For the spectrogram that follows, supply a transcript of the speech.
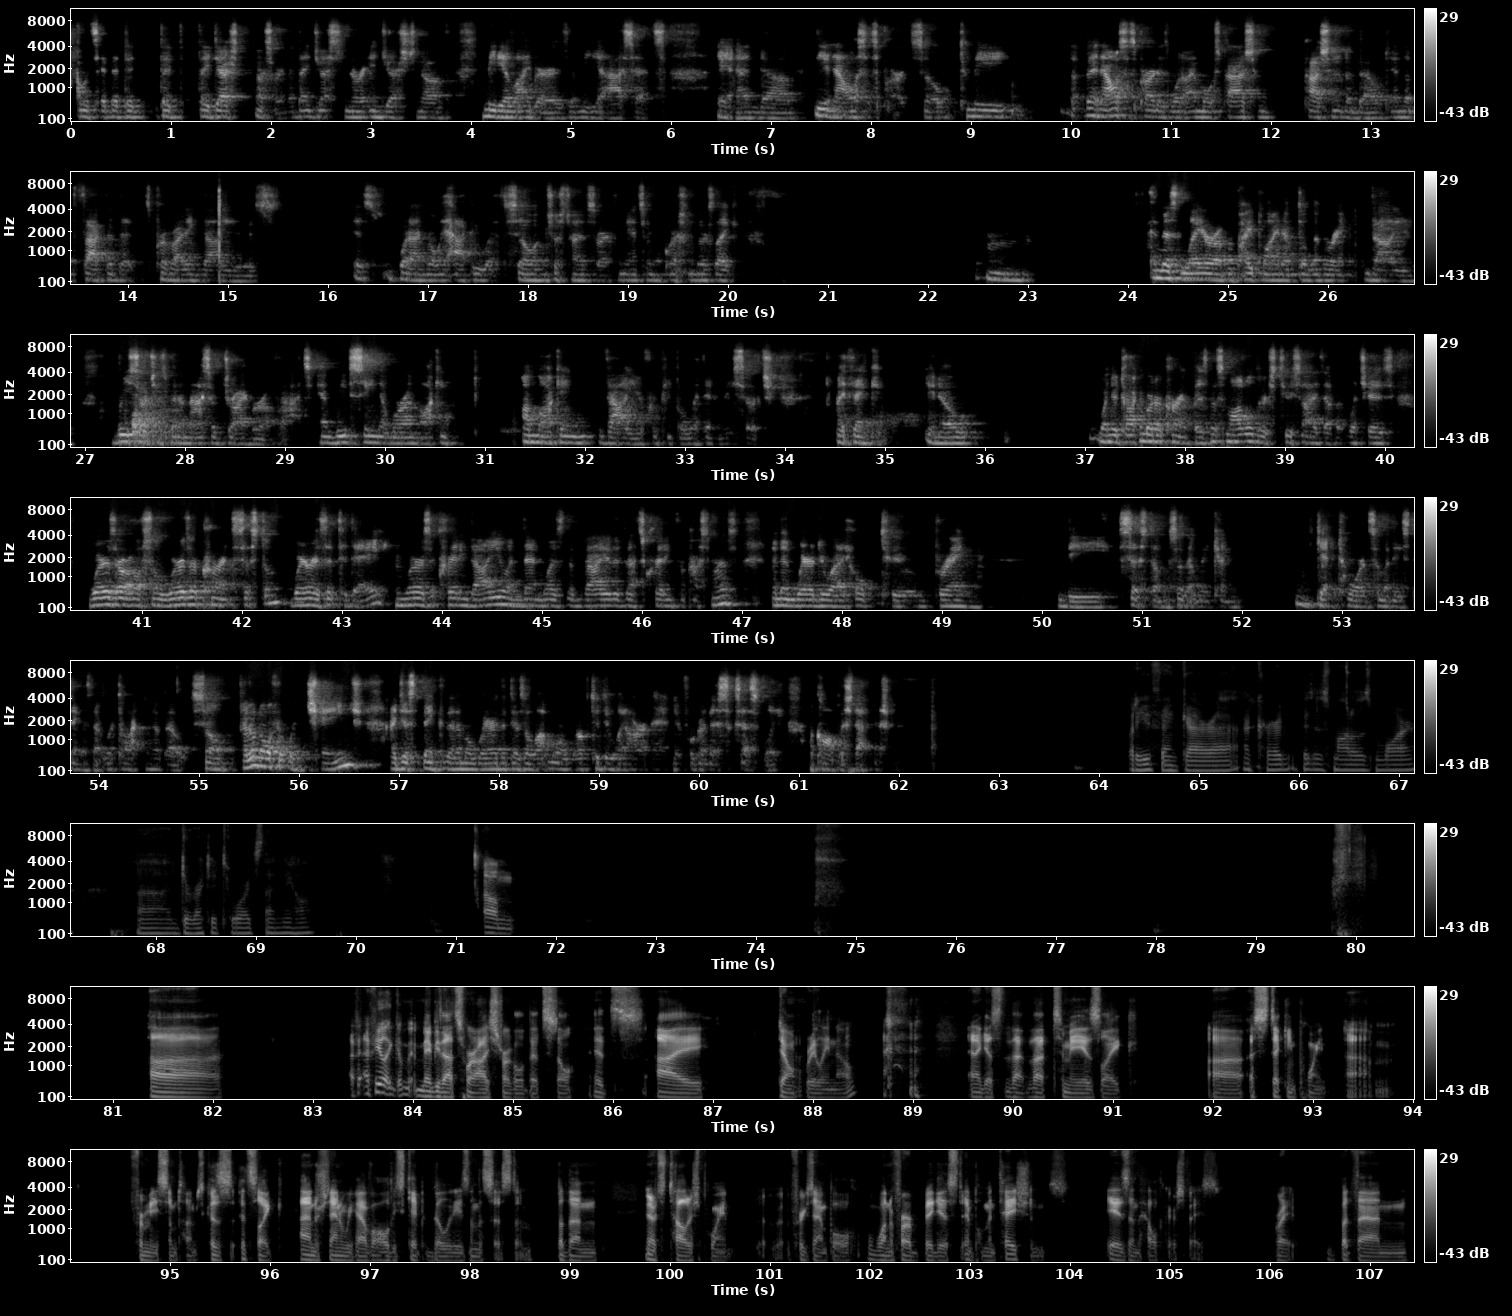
I would say that the, the digest, or sorry, the digestion or ingestion of media libraries or media assets and uh, the analysis part. So to me, the, analysis part is what I'm most passionate passionate about, and the fact that that's providing value is is what I'm really happy with. So I'm just trying to start from answering the question. There's like, mm, in this layer of a pipeline of delivering value, research has been a massive driver of that, and we've seen that we're unlocking unlocking value for people within research. I think you know when you're talking about our current business model, there's two sides of it, which is where's our also where's our current system? Where is it today? And where is it creating value? And then what's the value that that's creating for customers? And then where do i hope to bring the system so that we can get towards some of these things that we're talking about. So i don't know if it would change. I just think that i'm aware that there's a lot more work to do on our end if we're going to successfully accomplish that mission. What do you think our, uh, our current business model is more uh, directed towards than Nihal? Um, uh, I, feel like maybe that's where I struggle a bit still. It's I don't really know, and I guess that that to me is like uh, a sticking point um, for me sometimes because it's like I understand we have all these capabilities in the system, but then you know to Tyler's point, for example, one of our biggest implementations is in the healthcare space, right? But then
